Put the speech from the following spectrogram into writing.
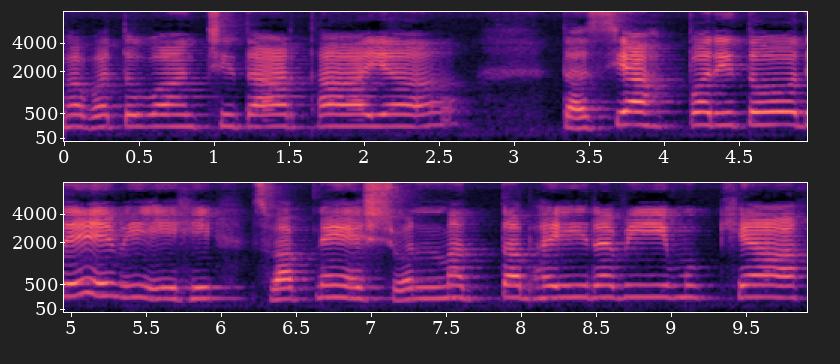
भवतु वाञ्छितार्थाय तस्याः परितो देवीः स्वप्नेष्वन्मत्तभैरवीमुख्याः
